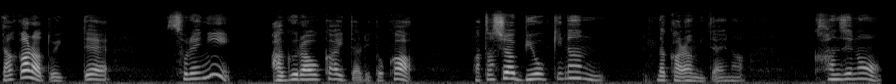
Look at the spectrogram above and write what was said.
だからといって、それにあぐらをかいたりとか、私は病気なんだからみたいな感じの、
